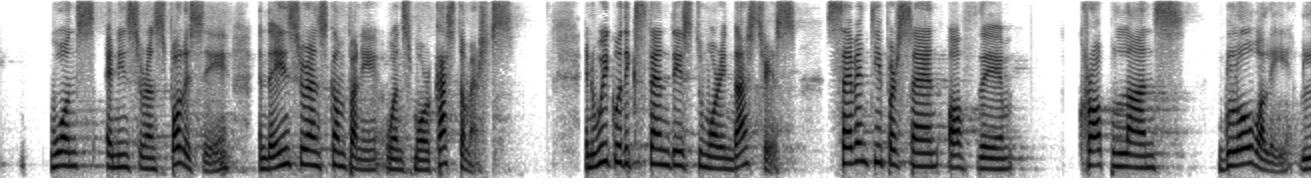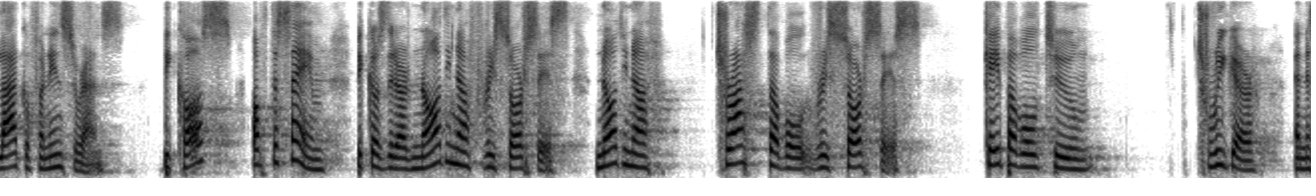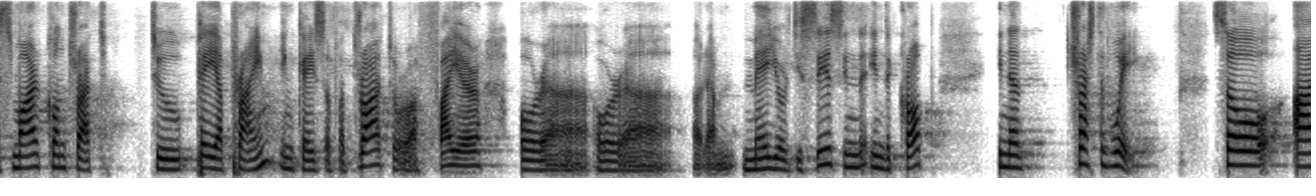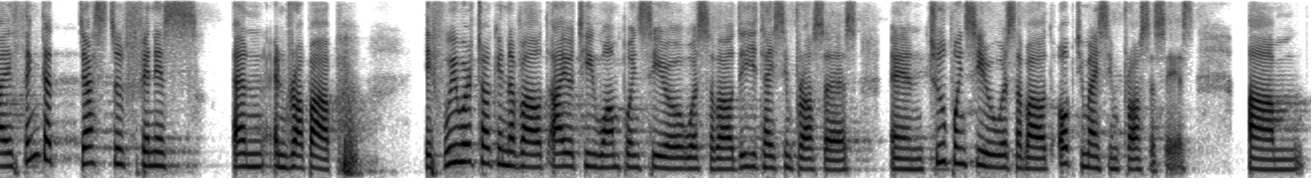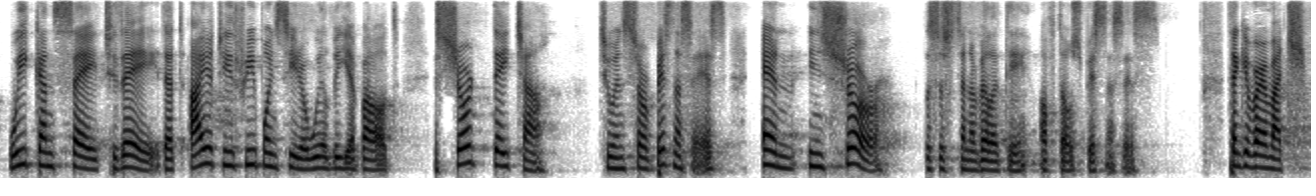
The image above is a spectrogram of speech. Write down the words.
wants an insurance policy and the insurance company wants more customers. And we could extend this to more industries. 70% of the croplands globally lack of an insurance because of the same, because there are not enough resources, not enough trustable resources capable to trigger a smart contract to pay a prime in case of a drought or a fire or a, or a, or a major disease in the, in the crop in a trusted way. So I think that just to finish and, and wrap up, if we were talking about IoT 1.0 was about digitizing process and 2.0 was about optimizing processes, um, we can say today that IoT 3.0 will be about short data to ensure businesses and ensure the sustainability of those businesses. Thank you very much.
